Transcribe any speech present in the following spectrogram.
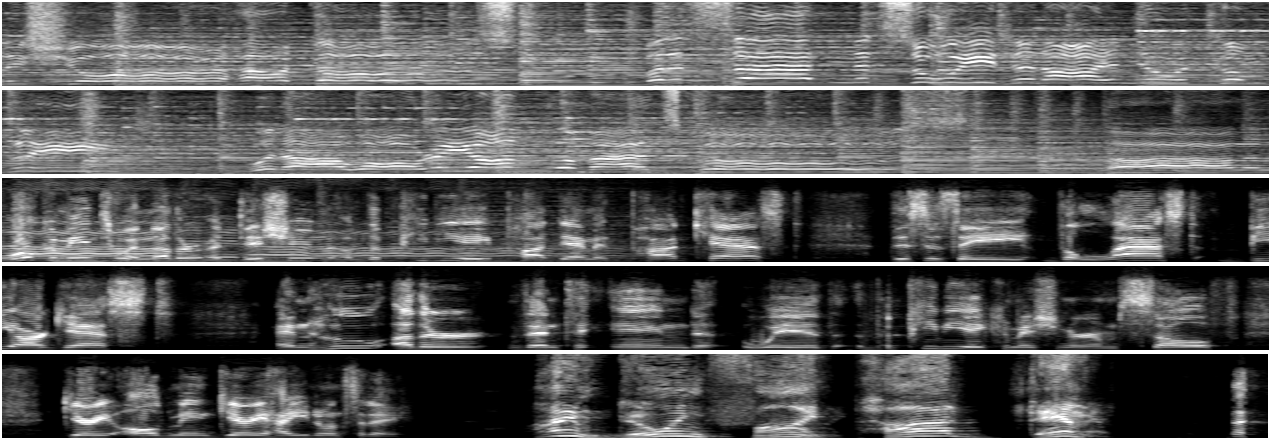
really sure how it goes. But it's sad and it's sweet, and I knew it complete when I wore a younger man's clothes. La, la, la, Welcome into another edition of the PBA Poddamit podcast. This is a the last Be Our Guest, and who other than to end with the PBA commissioner himself, Gary Aldman. Gary, how you doing today? I'm doing fine. Pod damn it.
